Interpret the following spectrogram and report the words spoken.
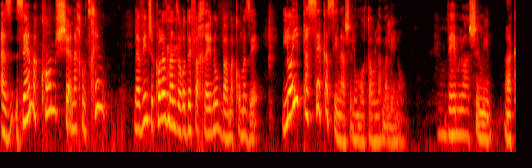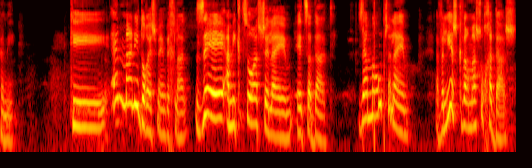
אז זה המקום שאנחנו צריכים להבין שכל הזמן זה רודף אחרינו במקום הזה. לא ייפסק השנאה של אומות העולם עלינו, והם לא אשמים, רק אני. כי הם, מה אני דורש מהם בכלל? זה המקצוע שלהם, עץ הדת. זה המהות שלהם. אבל לי יש כבר משהו חדש,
